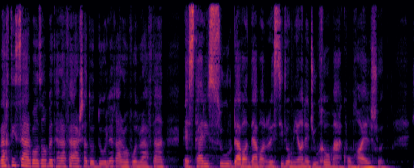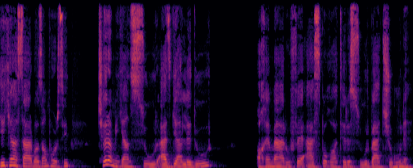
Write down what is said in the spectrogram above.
وقتی سربازان به طرف ارشد و دوله قراول رفتند استری سور دوان دوان رسید و میان جوخه و محکوم حائل شد یکی از سربازان پرسید چرا میگن سور از گل دور آخه معروف اسب و قاطر سور بدشگونه.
